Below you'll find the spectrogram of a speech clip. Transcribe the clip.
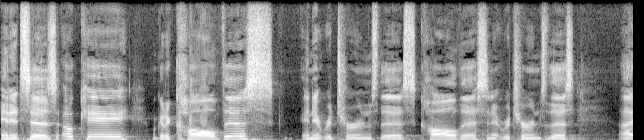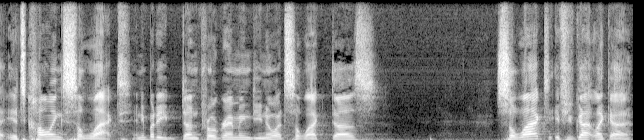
and it says, okay, we're going to call this, and it returns this, call this, and it returns this. Uh, it's calling select. Anybody done programming? Do you know what select does? Select, if you've got like a,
